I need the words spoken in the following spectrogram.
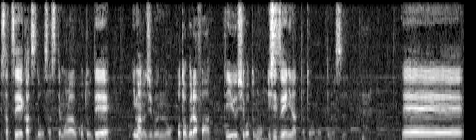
撮影活動をさせてもらうことで今の自分のフォトグラファーっていう仕事の礎になったと思ってます。で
